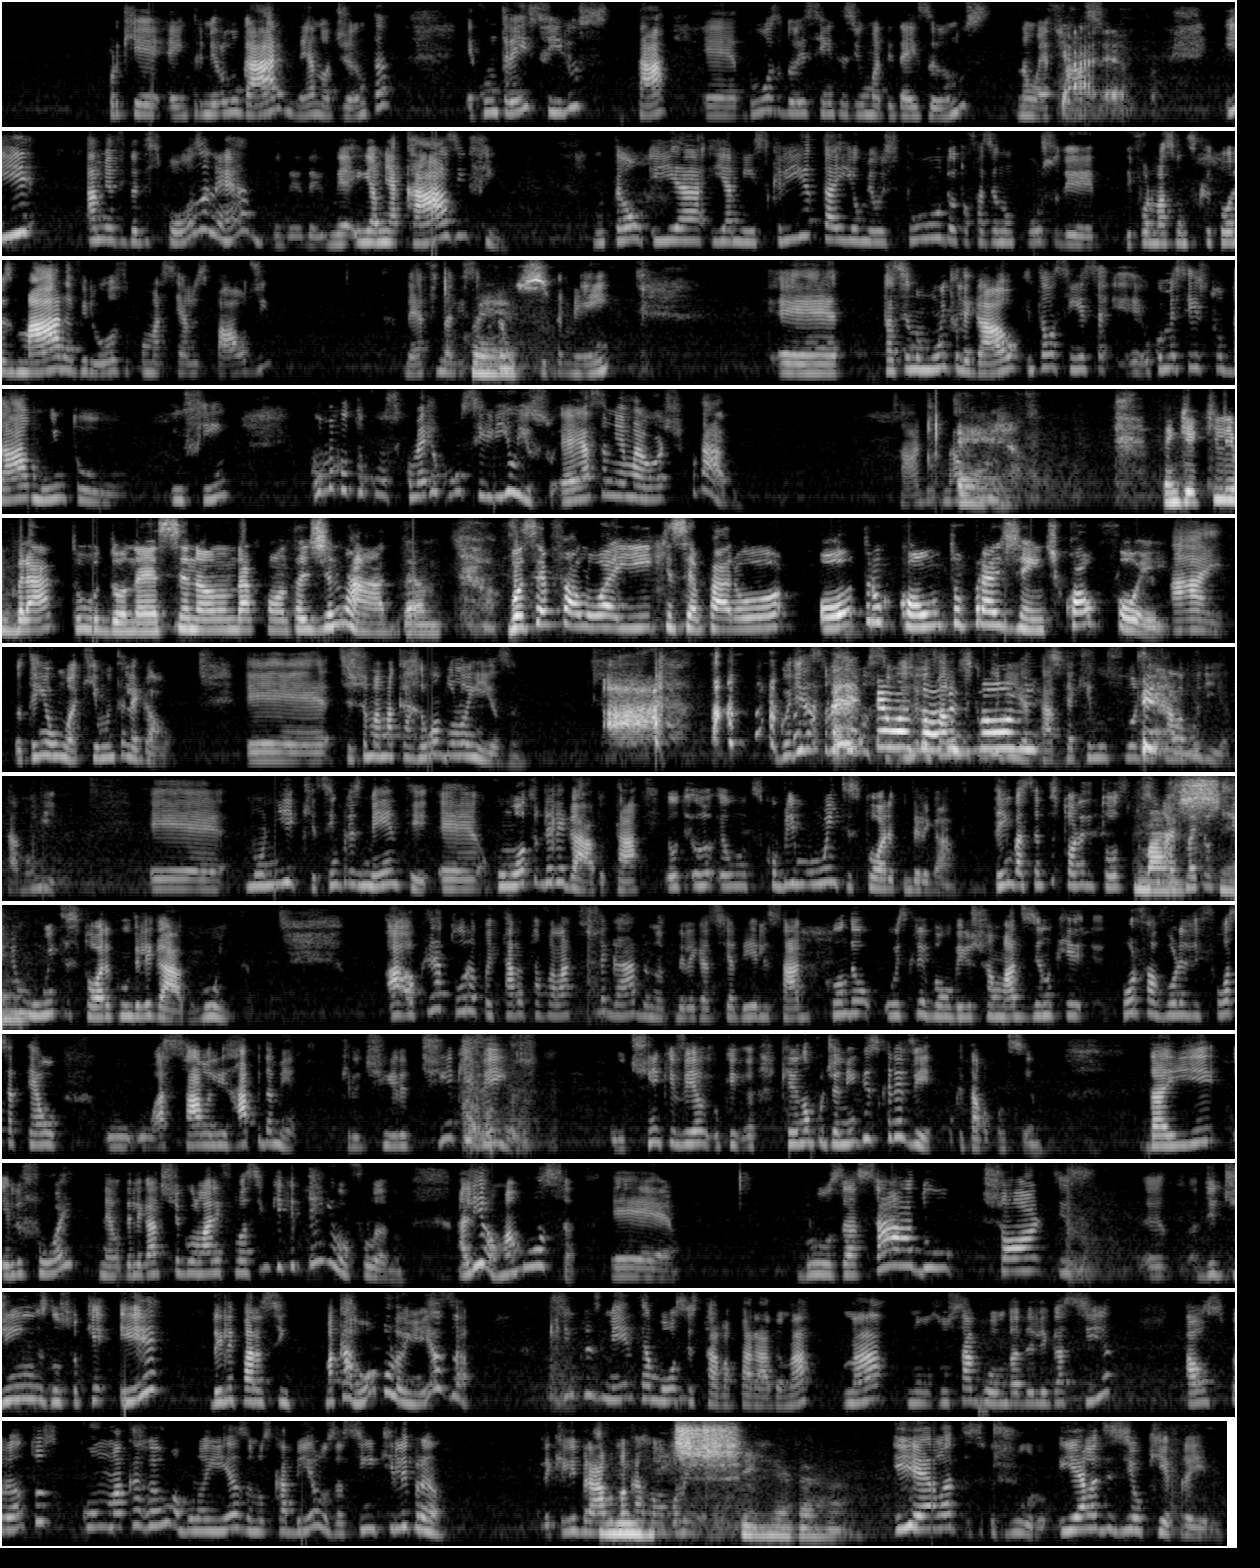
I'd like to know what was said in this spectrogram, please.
porque é em primeiro lugar, né? Não adianta. É com três filhos, tá? É, duas adolescentes e uma de 10 anos. Não é fácil. Caramba. E a minha vida de esposa, né? E a minha casa, enfim. Então, e a, e a minha escrita e o meu estudo, eu estou fazendo um curso de, de, formação de escritores maravilhoso com Marcelo Spaldi, né, finalista também. É, tá sendo muito legal. Então, assim, esse, eu comecei a estudar muito, enfim. Como é que eu tô, como é que eu concilio isso? É essa a minha maior dificuldade, sabe? É. Tem que equilibrar tudo, né? Senão não dá conta de nada. Você falou aí que separou outro conto pra gente. Qual foi? Ai, eu tenho um aqui muito legal. É, se chama Macarrão à Bolonhesa. Ah! Guria, você não tem noção. Eu, eu, eu falo muito nomes. guria, tá? Porque aqui no sul a gente fala guria, tá? No milho. É, Monique, simplesmente, é, com outro delegado, tá? Eu, eu, eu, descobri muita história com o delegado. Tem bastante história de todos os personagens, mas, mas eu tive muita história com o delegado, muita. A, a criatura, coitada, estava lá sossegada na delegacia dele, sabe? Quando o escrivão veio chamar, dizendo que, por favor, ele fosse até o, o, a sala ali rapidamente, que ele tinha, ele tinha que ver isso. Ele tinha que ver o que, que ele não podia nem descrever o que estava acontecendo. Daí ele foi, né? O delegado chegou lá e falou assim: o que, que tem, ô fulano? Ali, ó, uma moça, é, blusa assado, shorts, é, de jeans, não sei o quê. E dele para assim: macarrão bolonhesa? Simplesmente a moça estava parada na, na, no, no saguão da delegacia, aos prantos, com um macarrão, a bolonhesa nos cabelos, assim, equilibrando. Ele equilibrava o macarrão bolonhesa. E ela, juro, e ela dizia o que para ele?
